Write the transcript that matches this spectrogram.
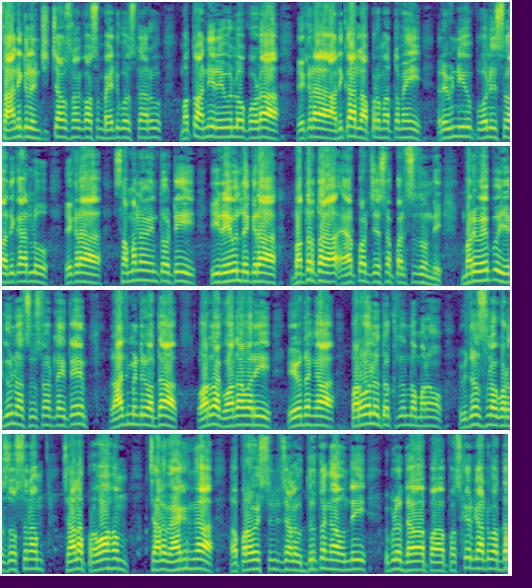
స్థానికులు నిత్యావసరాల కోసం బయటకు వస్తున్నారు. మొత్తం అన్ని రేవుల్లో కూడా ఇక్కడ అధికారులు అప్రమత్తమై రెవెన్యూ పోలీసు అధికారులు ఇక్కడ సమన్వయంతో ఈ రేవుల దగ్గర భద్రత ఏర్పాటు చేసిన పరిస్థితి ఉంది. మరోవైపు ఎగువన చూసినట్లయితే రాజమండ్రి వద్ద వరద గోదావరి ఏ విధంగా పర్వాలు తొక్కుతుందో మనం విజువల్స్లో కూడా చూస్తున్నాం. చాలా ప్రవాహం చాలా వేగంగా ప్రవహిస్తుంది చాలా ఉధృతంగా ఉంది. ఇప్పుడు పుష్కర్ ఘాట్ వద్ద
